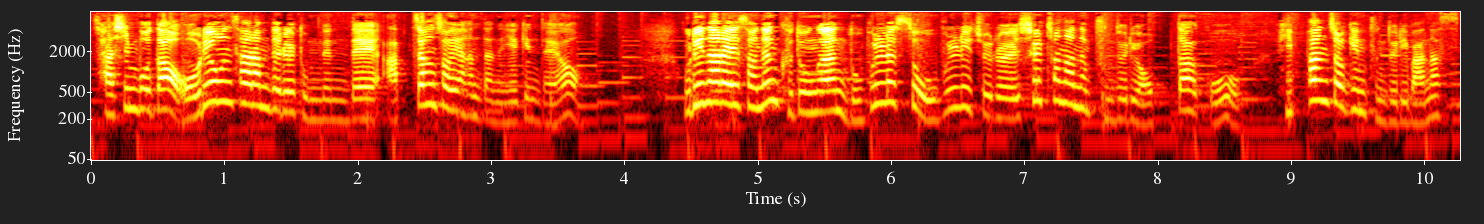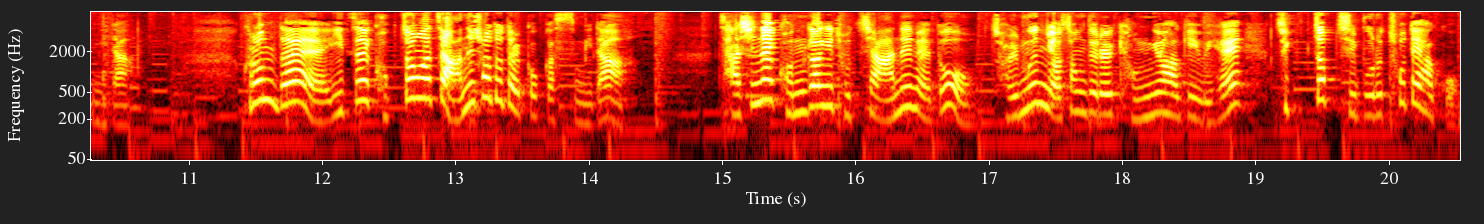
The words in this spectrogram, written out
자신보다 어려운 사람들을 돕는데 앞장서야 한다는 얘긴데요. 우리나라에서는 그동안 노블레스 오블리주를 실천하는 분들이 없다고 비판적인 분들이 많았습니다. 그런데 이제 걱정하지 않으셔도 될 것 같습니다. 자신의 건강이 좋지 않음에도 젊은 여성들을 격려하기 위해 직접 집으로 초대하고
